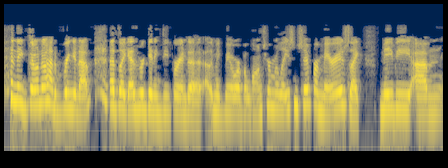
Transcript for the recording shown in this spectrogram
and they don't know how to bring it up. That's like, as we're getting deeper into uh, maybe more of a long-term relationship or marriage, like maybe, um,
